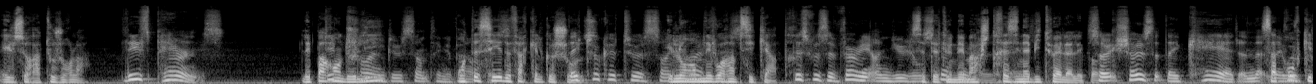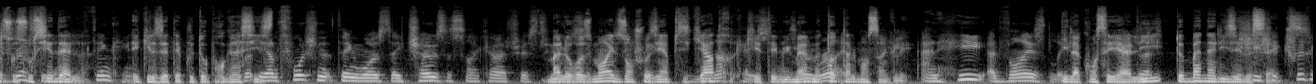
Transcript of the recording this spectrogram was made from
et il sera toujours là les parents de Lee ont essayé de faire quelque chose. Ils l'ont emmené voir un psychiatre. C'était une démarche très inhabituelle à l'époque. Ça prouve qu'ils se souciaient d'elle et qu'ils étaient plutôt progressistes. Malheureusement, ils ont choisi un psychiatre qui était lui-même totalement cinglé. Il a conseillé à Lee de banaliser le sexe.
